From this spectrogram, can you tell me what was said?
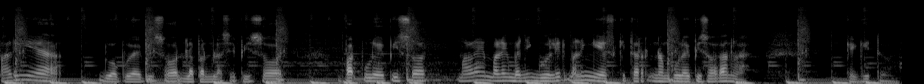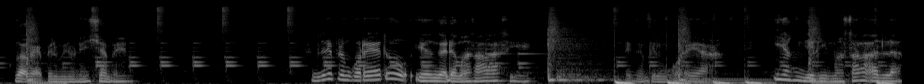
Paling ya 20 episode 18 episode 40 episode malah yang paling banyak gue lihat paling ya sekitar 60 episodean lah. Kayak gitu. Nggak kayak film Indonesia men. Sebenarnya film Korea itu ya nggak ada masalah sih dengan film Korea. Yang jadi masalah adalah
